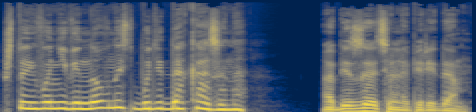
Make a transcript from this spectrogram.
что его невиновность будет доказана». «Обязательно передам».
